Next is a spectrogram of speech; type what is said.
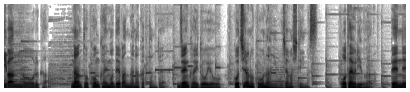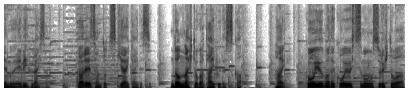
非番のオルカなんと今回も出番がなかったので前回同様こちらのコーナーにお邪魔しています。お便りはペンネームエビフライさん。カレーさんと付き合いたいです。どんな人がタイプですか？はい。こういう場でこういう質問をする人は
